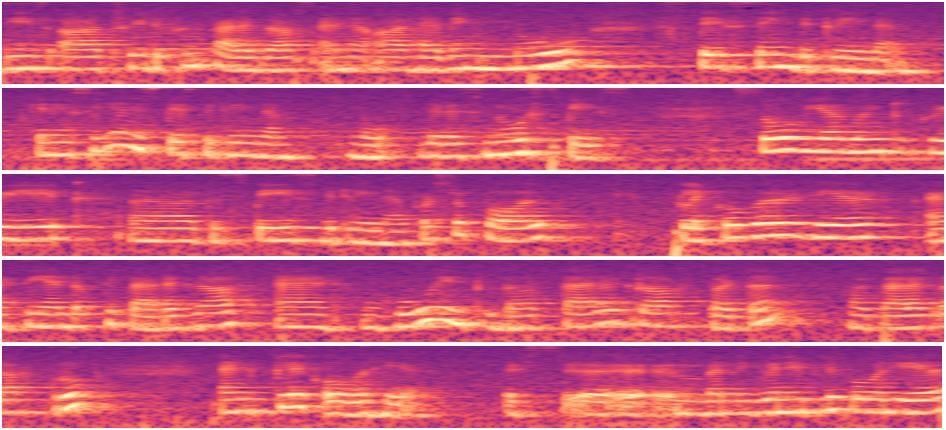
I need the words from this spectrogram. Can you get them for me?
these are three different paragraphs and are having no spacing between them. Can you see any space between them? No there is no space. So we are going to create uh, the space between them. First of all click over here at the end of the paragraph and go into the paragraph button or paragraph group and click over here it's uh, when, when you click over here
